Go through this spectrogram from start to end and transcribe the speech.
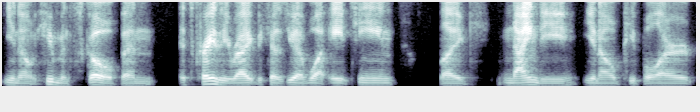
you know, human scope. And it's crazy, right? Because you have what, 18, like 90, you know, people are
